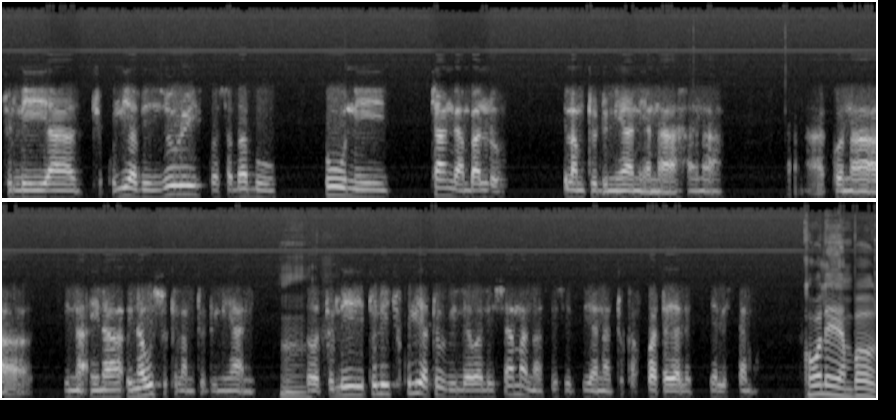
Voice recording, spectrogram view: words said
tuliyachukulia vizuri, kwa sababu huu ni changa ambalo kila mtu duniani ana, ana, kona ina, ina, inahusu kila mtu duniani mm. So tulichukulia tuli tu vile walisema na sisi pia na tukafuata yale yalisema. Kwa wale ambao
